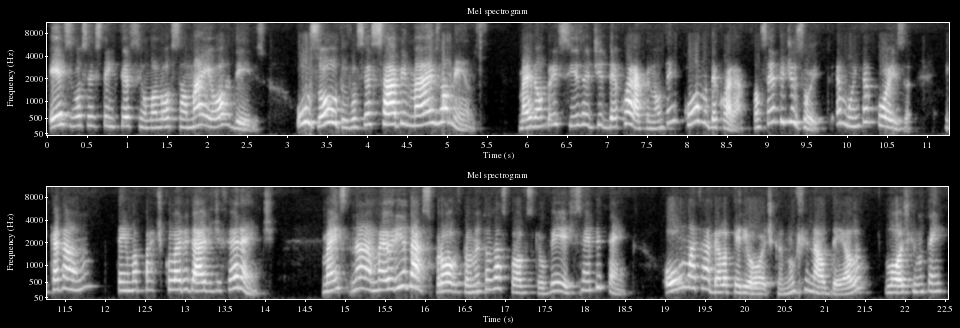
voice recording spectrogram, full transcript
Esses vocês têm que ter assim, uma noção maior deles. Os outros você sabe mais ou menos, mas não precisa de decorar, porque não tem como decorar. São 118, é muita coisa. E cada um tem uma particularidade diferente. Mas na maioria das provas, pelo menos todas as provas que eu vejo, sempre tem ou uma tabela periódica no final dela, lógico que não tem,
